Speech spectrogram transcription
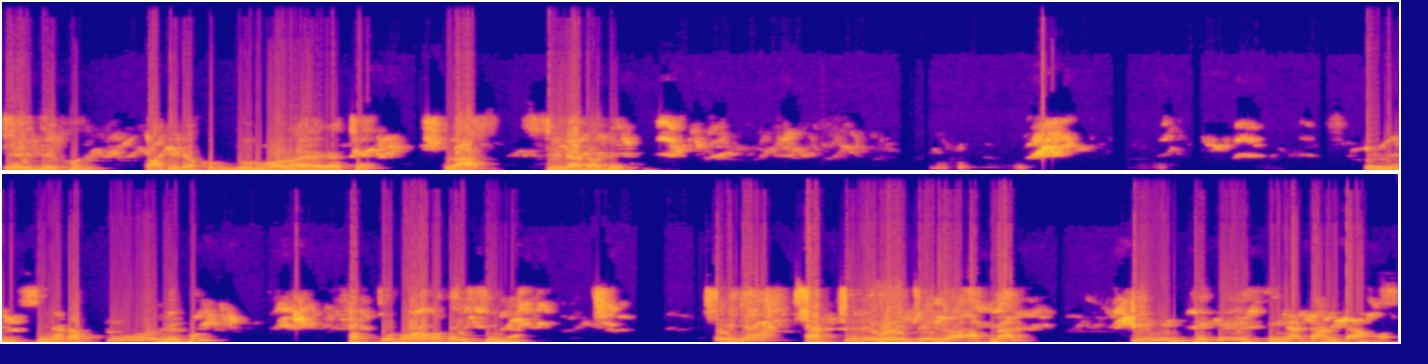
এই দেখুন, পাখিটা খুব দুর্বল হয়ে গেছে প্লাস সিনাটা দেখুন। এই দেখুন সিনাটা পুরো দেখুন, সবচেয়ে বড় কথা এই সিনা এইটা অ্যাকচুয়ালি হয়েছিল আপনার টিমির থেকে এই সিনা টানটা হয়।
